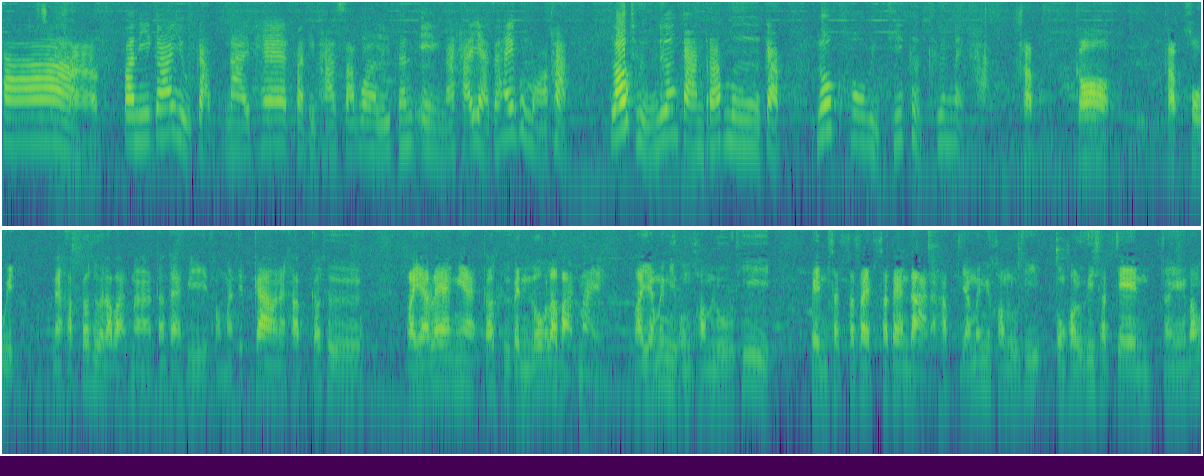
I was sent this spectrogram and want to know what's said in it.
ค่ะ สวัสดีครับ ตอนนี้ก็อยู่กับนายแพทย์ปฏิพัฒน์ทรัพย์วรลิตนั่นเองนะคะ อยากจะให้คุณหมอค่ะเล่าถึงเรื่องการรับมือกับโรคโควิด ที่เกิดขึ้นหน่อยค่ะ ครับ ก็ครับโควิด นะครับก็คือระบาดมาตั้งแต่ปี 2019 นะครับก็คือระยะแรกเนี่ยก็คือเป็นโรคระบาดใหม่ เรายังไม่มีองค์ความรู้ที่เป็นสแตสแตนดาร์ดนะครับยังไม่มีความรู้ที่องค์ความรู้ที่ชัดเจนเรายังต้อง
